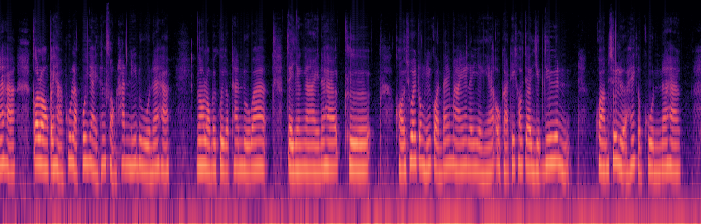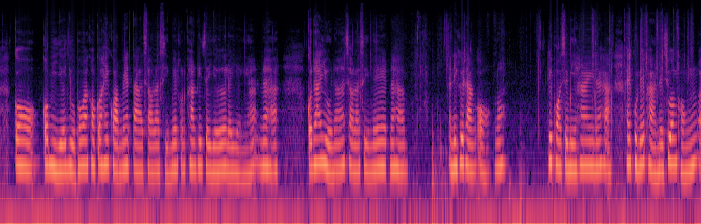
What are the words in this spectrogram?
นะคะ ก็ลองไปหาผู้หลักผู้ใหญ่ทั้งสองท่านนี้ดูนะคะลองลองไปคุยกับท่านดูว่าจะยังไงนะคะ คือขอช่วยตรงนี้ก่อนได้ไหมอะไรอย่างเงี้ย โอกาสที่เขาจะหยิบยื่นความช่วยเหลือให้กับคุณนะคะก็ก็มีเยอะอยู่เพราะว่าเขาก็ให้ความเมตตาชาวราศีเมษค่อนข้างที่จะเยอะอะไรอย่างเงี้ยนะคะ ก็ได้อยู่นะ ชาวราศีเมษนะคะ อันนี้คือทางออกเนาะที่พอจะมีให้นะคะ ให้คุณได้ผ่านในช่วงของอ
